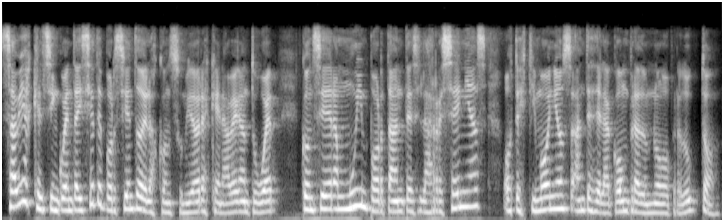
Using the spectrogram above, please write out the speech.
¿Sabías que el 57% de los consumidores que navegan tu web consideran muy importantes las reseñas o testimonios antes de la compra de un nuevo producto?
